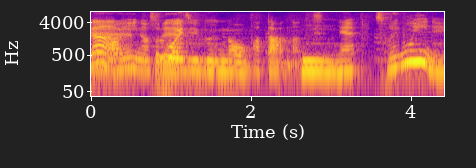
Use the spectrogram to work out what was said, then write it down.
がすごい自分のパターンなんですよね。それもいいね。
